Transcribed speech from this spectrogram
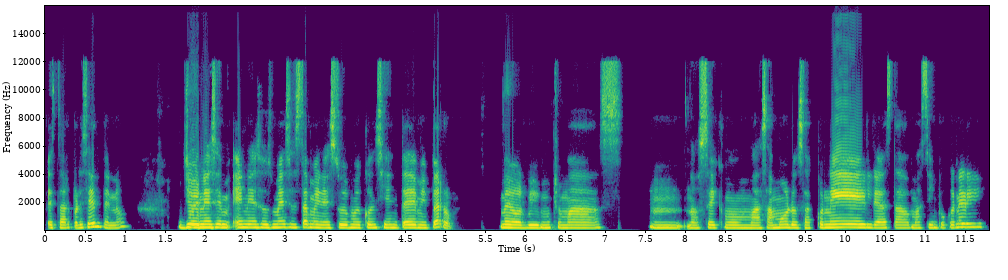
estar presente, ¿no? Yo en ese, en esos meses también estuve muy consciente de mi perro. Me volví mucho más, no sé, como más amorosa con él, ya estaba más tiempo con él.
